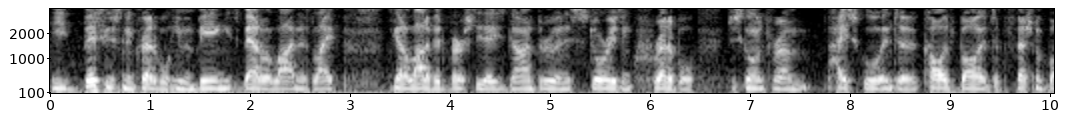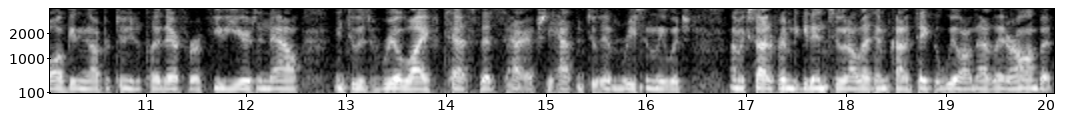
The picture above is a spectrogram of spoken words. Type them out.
He's basically just an incredible human being. He's battled a lot in his life. He's got a lot of adversity that he's gone through, and his story is incredible. Just going from high school into college ball, into professional ball, getting the opportunity to play there for a few years, and now into his real life test that's actually happened to him recently, which I'm excited for him to get into, and I'll let him kind of take the wheel on that later on. But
